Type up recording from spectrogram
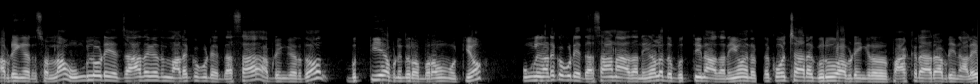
அப்படிங்கிறத சொல்லலாம். உங்களுடைய ஜாதகத்தில் நடக்கக்கூடிய தசா அப்படிங்கிறதும் புத்தி அப்படிங்கிறது ரொம்ப ரொம்ப முக்கியம். உங்களுக்கு நடக்கக்கூடிய தசாநாதனையோ அல்லது புத்திநாதனையோ இந்த கோச்சார குரு அப்படிங்கிறவர் பார்க்குறாரு அப்படின்னாலே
